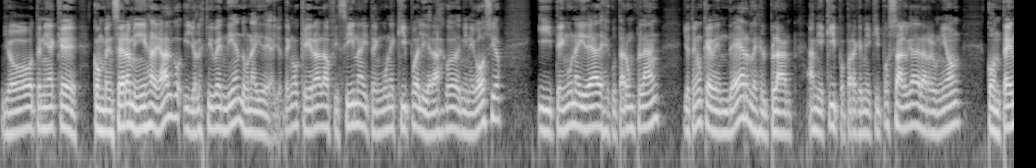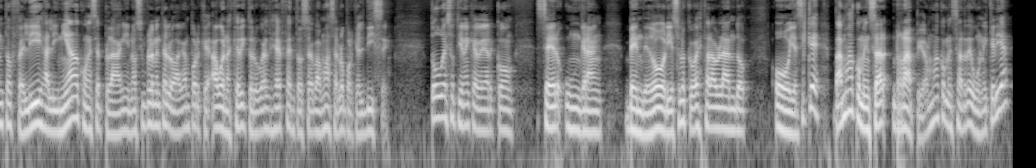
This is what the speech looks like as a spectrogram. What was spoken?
Yo tenía que convencer a mi hija de algo y yo le estoy vendiendo una idea. Yo tengo que ir a la oficina y tengo un equipo de liderazgo de mi negocio y tengo una idea de ejecutar un plan. Yo tengo que venderles el plan a mi equipo para que mi equipo salga de la reunión contento, feliz, alineado con ese plan y no simplemente lo hagan porque, ah, bueno, es que Víctor Hugo es el jefe, entonces vamos a hacerlo porque él dice. Todo eso tiene que ver con ser un gran vendedor y eso es lo que voy a estar hablando hoy. Así que vamos a comenzar rápido, vamos a comenzar de una. Y quería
